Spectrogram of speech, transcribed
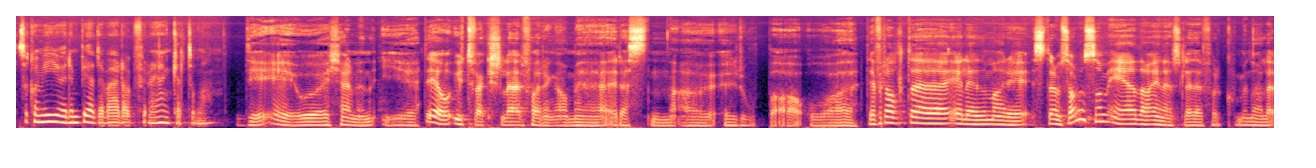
så kan vi gjøre en bedre hverdag for de enkeltungene. Det er jo kjernen i det å utveksle erfaringer med resten av Europa. Og det fortalte Elin Mari Strømsholm, som er da enhetsleder for kommunale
